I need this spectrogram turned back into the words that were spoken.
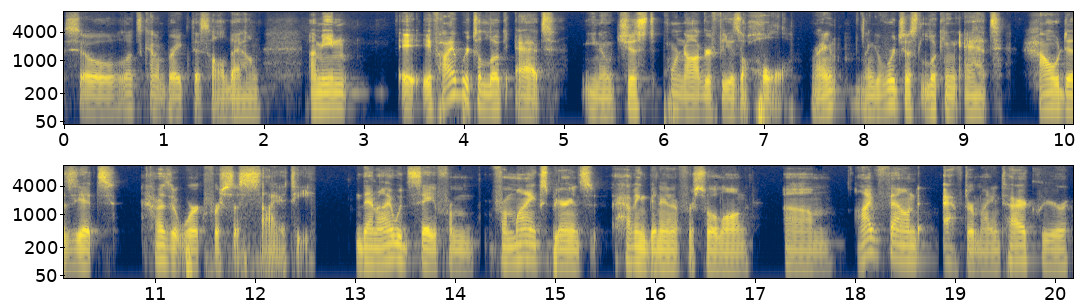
So let's kind of break this all down. I mean, if I were to look at you know just pornography as a whole, right? Like if we're just looking at how does it how does it work for society, then I would say from from my experience, having been in it for so long, um, I've found after my entire career,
